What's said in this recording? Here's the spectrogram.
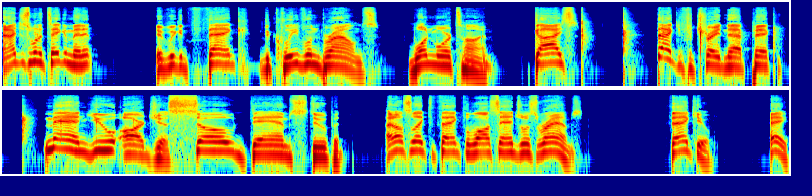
And I just want to take a minute, if we could thank the Cleveland Browns one more time. Guys, thank you for trading that pick. Man, you are just so damn stupid. I'd also like to thank the Los Angeles Rams. Thank you. Hey,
